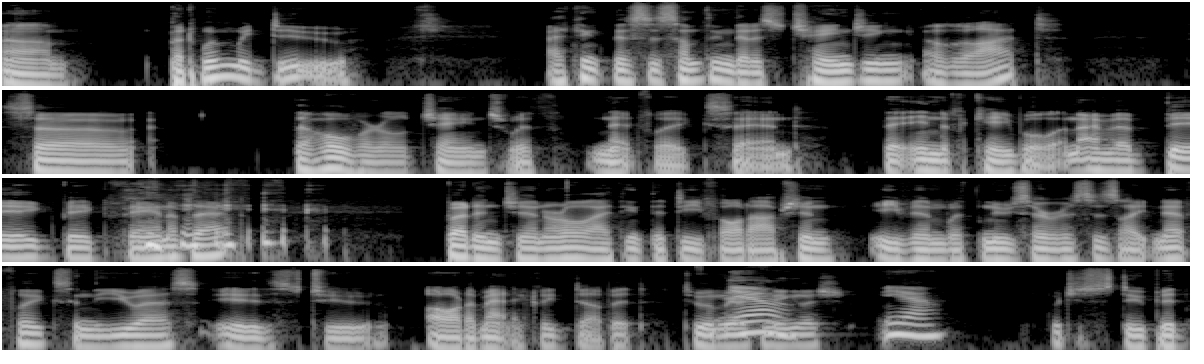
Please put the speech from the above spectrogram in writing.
Um, but when we do, I think this is something that is changing a lot. So the whole world changed with Netflix and the end of cable. And I'm a big, big fan of that. But in general, I think the default option, even with new services like Netflix in the US, is to automatically dub it to American Yeah. English, yeah. Which is stupid.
